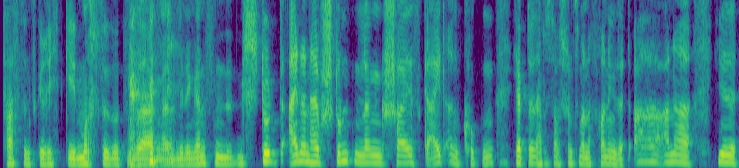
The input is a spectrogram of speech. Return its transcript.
fast ins Gericht gehen musste, sozusagen. Also mir den ganzen Stund, eineinhalb Stunden langen Scheiß Guide angucken. Ich habe hab das auch schon zu meiner Freundin gesagt, ah, Anna, hier,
